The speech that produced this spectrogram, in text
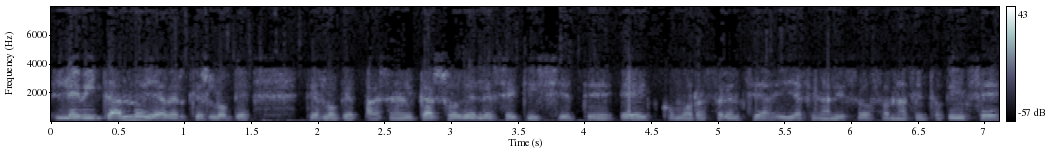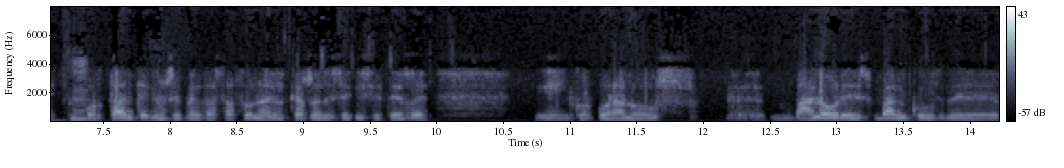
levitando y a ver qué es lo que qué es lo que pasa. En el caso del SX7E como referencia y ya finalizo zona 115, mm. importante que no se pierda esta zona. En el caso del SX7R eh, incorpora los eh, valores bancos de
